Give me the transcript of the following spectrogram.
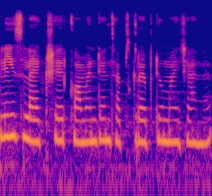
Please like share comment and subscribe to my channel.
